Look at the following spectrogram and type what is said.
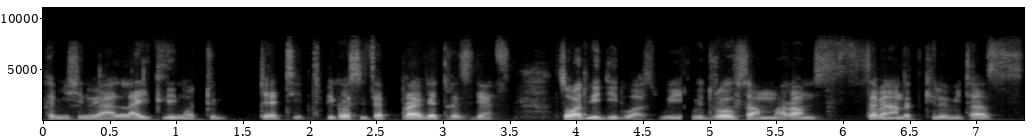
permission, we are likely not to get it because it's a private residence. So what we did was we, we drove some around 700 kilometers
